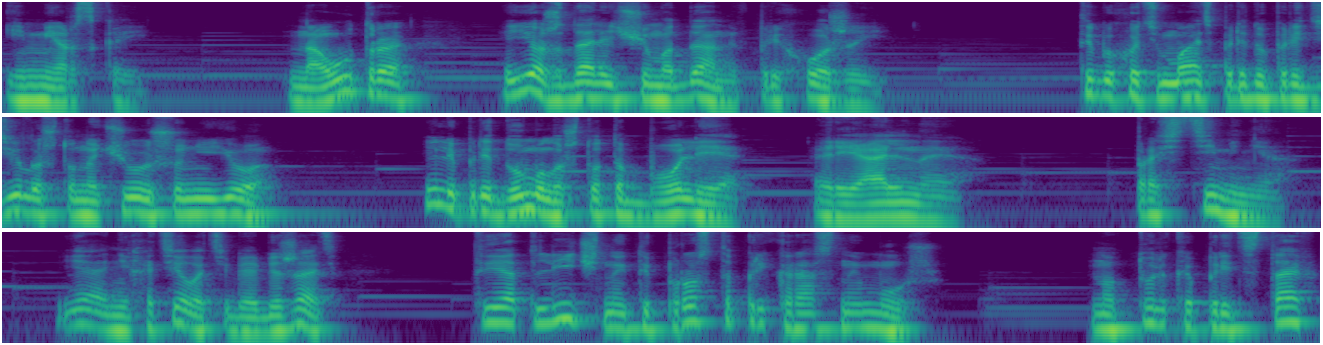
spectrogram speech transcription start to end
и мерзкой. На утро ее ждали чемоданы в прихожей. Ты бы хоть мать предупредила, что ночуешь у нее. Или придумала что-то более реальное. Прости меня, я не хотела тебя обижать. Ты отличный, ты просто прекрасный муж. Но только представь,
